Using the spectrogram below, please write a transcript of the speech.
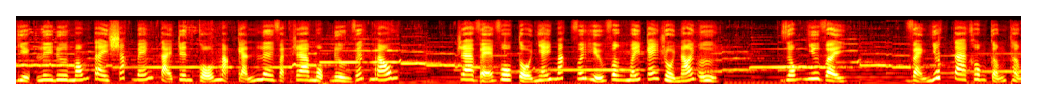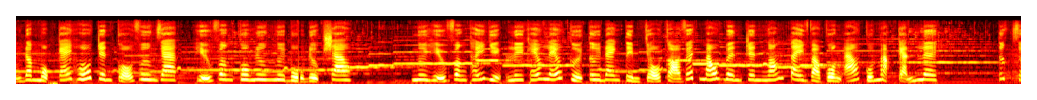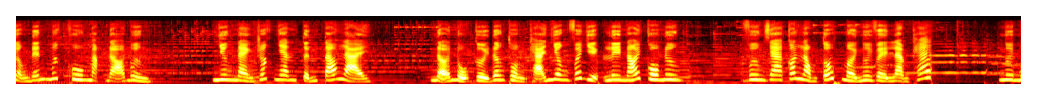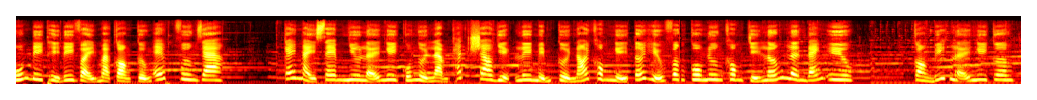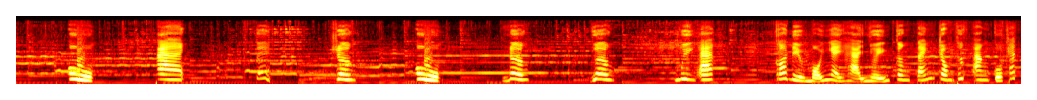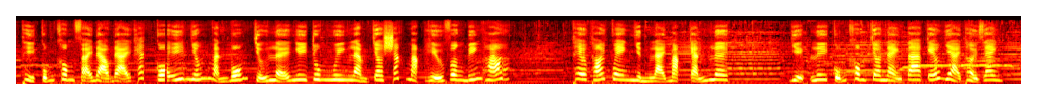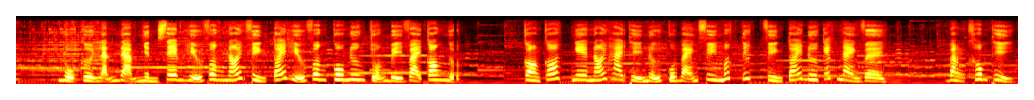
Diệp Ly đưa móng tay sắc bén tại trên cổ mặt cảnh lê vạch ra một đường vết máu. Ra vẻ vô tội nháy mắt với Hiểu Vân mấy cái rồi nói ừ Giống như vậy. Vạn nhất ta không cẩn thận đâm một cái hố trên cổ vương ra Hiểu Vân cô nương ngươi bù được sao? Ngươi hiểu vân thấy Diệp Ly khéo léo cười tươi đang tìm chỗ cọ vết máu bên trên ngón tay vào quần áo của mặt cảnh Lê. Tức giận đến mức khuôn mặt đỏ bừng. Nhưng nàng rất nhanh tỉnh táo lại. Nở nụ cười đơn thuần khả nhân với Diệp Ly nói, cô nương, Vương gia có lòng tốt mời ngươi về làm khác Ngươi muốn đi thì đi vậy mà còn cưỡng ép vương gia cái này xem như lễ nghi của người làm khách sao Diệp Ly mỉm cười nói không nghĩ tới hiểu vân cô nương không chỉ lớn lên đáng yêu. Còn biết lễ nghi cơn U, A, T, Rơn, U, Nơn, Gơn, Nguyên A có điều mỗi ngày hạ nhuyễn cân tán trong thức ăn của khách thì cũng không phải đạo đại khách cố ý nhấn mạnh bốn chữ lễ nghi trung nguyên làm cho sắc mặt hiểu vân biến hóa. Theo thói quen nhìn lại mặt cảnh Lê, Diệp Ly cũng không cho nàng ta kéo dài thời gian. Nụ cười lãnh đạm nhìn xem Hiểu Vân nói phiền toái Hiểu Vân cô nương chuẩn bị vài con ngựa còn có, nghe nói hai thị nữ của bản phi mất tiếp phiền toái đưa các nàng về. Bằng không thì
